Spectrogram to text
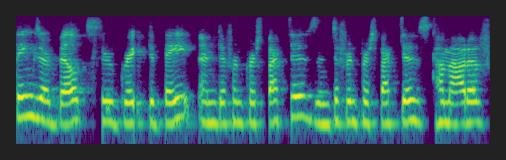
things are built through great debate and different perspectives, and different perspectives come out of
